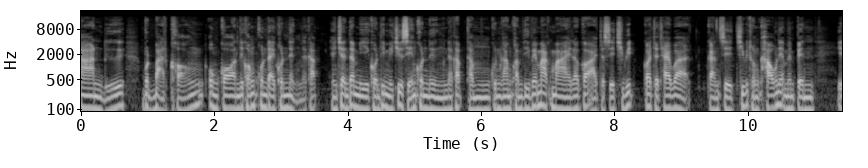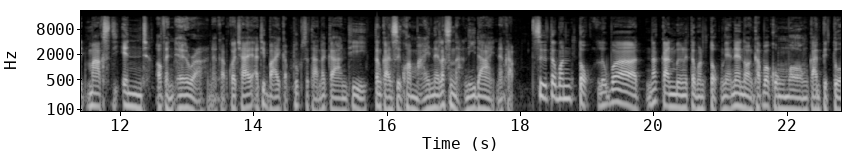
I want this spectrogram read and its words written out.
งานหรือบทบาทขององค์กรหรือของคนใดคนหนึ่งนะครับ อย่างเช่นถ้ามีคนที่มีชื่อเสียงคนหนึ่งนะครับทำคุณงามความดีไว้มากมาย แล้วก็อาจจะเสียชีวิตก็จะใช้ว่าการเสียชีวิตของเขาเนี่ยมันเป็น it marks the end of an era นะครับก็ใช้อธิบายกับทุกสถานการณ์ที่ต้องการสื่อความหมายในลักษณะนี้ได้นะครับ สื่อตะวันตกหรือว่านักการเมืองในตะวันตกเนี่ยแน่นอนครับว่าคงมองการปิดตัว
